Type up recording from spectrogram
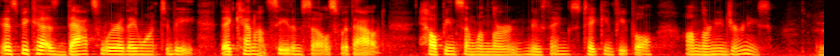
And it's because that's where they want to be. They cannot see themselves without helping someone learn new things, taking people on learning journeys. Uh,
